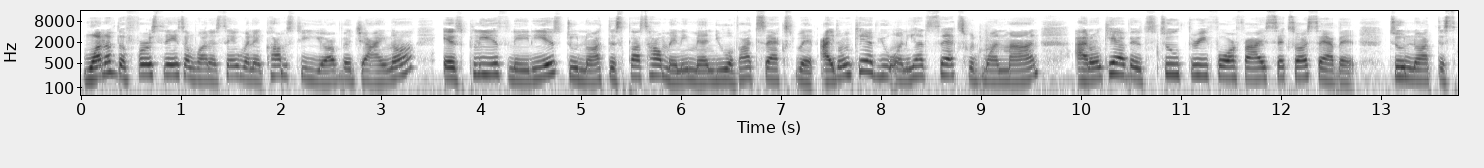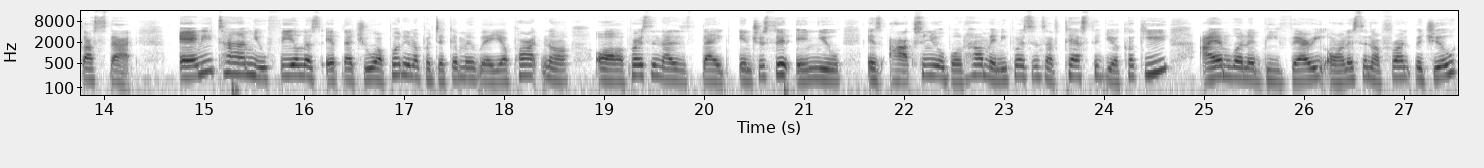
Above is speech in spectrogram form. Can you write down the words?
One of the first things I'm going to say when it comes to your vagina is please, ladies, do not discuss how many men you have had sex with. I don't care if you only had sex with one man. I don't care if it's two, three, four, five, six, or seven. Do not discuss that anytime you feel as if that you are put in a predicament where your partner or a person that is like interested in you is asking you about how many persons have tested your cookie i am going to be very honest and upfront with you.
